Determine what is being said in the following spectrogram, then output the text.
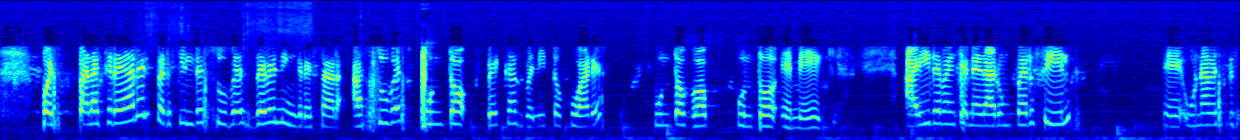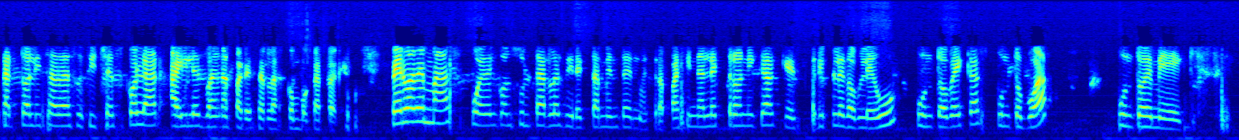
Pues para crear el perfil de Subes deben ingresar a subes.becasbenitojuárez.gov.mx. Ahí deben generar un perfil. Eh, una vez que está actualizada su ficha escolar, ahí les van a aparecer las convocatorias. Pero además pueden consultarlas directamente en nuestra página electrónica que es www.becas.boap.mx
